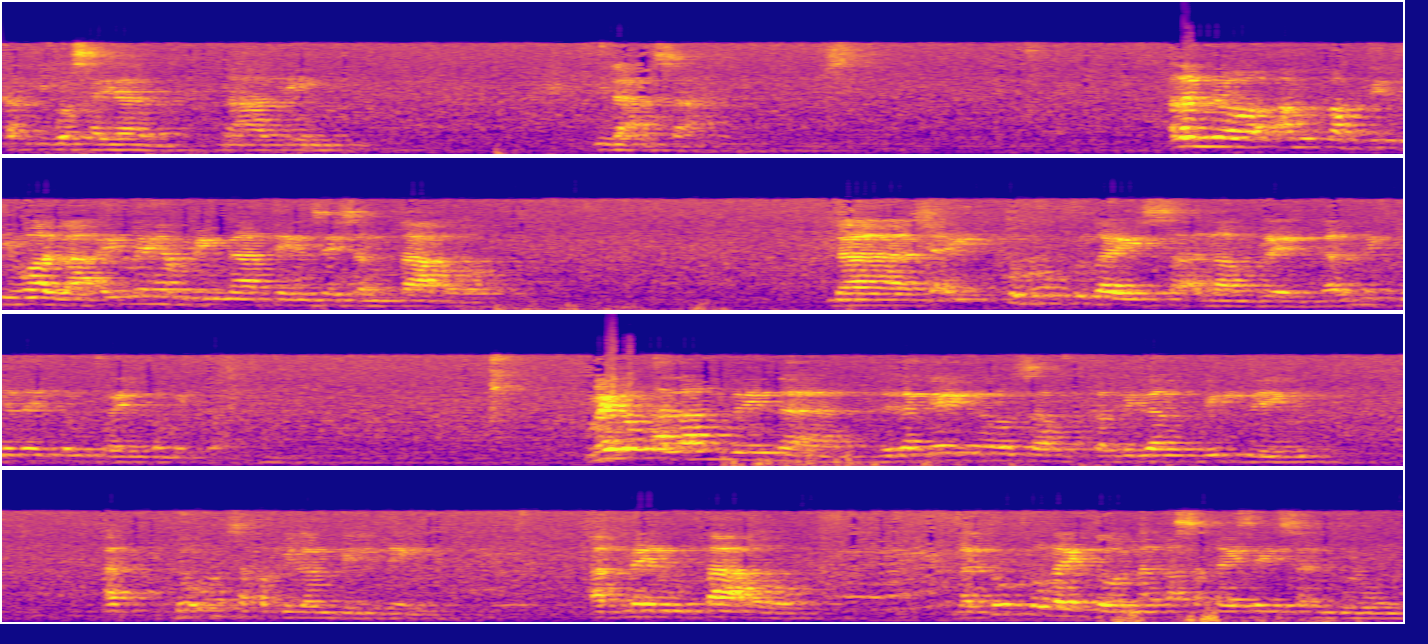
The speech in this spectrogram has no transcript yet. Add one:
katiwasayan na ating inaasahan. Alam nyo, ang pagtitiwala ay may hambing natin sa isang tao na siya ay tumutulay sa alambre. Narinig niyo na itong kwentong ito. Mayroong alambre na nilagay ko sa kabilang building at doon sa kabilang building. At mayroong tao nagtutulay doon nakasakay sa isang gulong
